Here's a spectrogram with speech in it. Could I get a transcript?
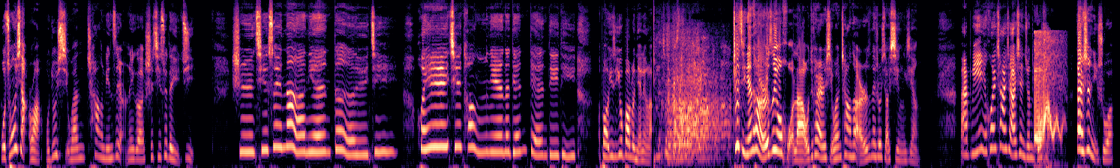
我从小啊，我就喜欢唱林志颖那个《十七岁的雨季》。十七岁那年的雨季，回忆起童年的点点滴滴。不好意思，又暴露年龄了。这几年他儿子又火了，我就开始喜欢唱他儿子那首《小星星》。爸比，你会唱小星星，多好。但是你说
